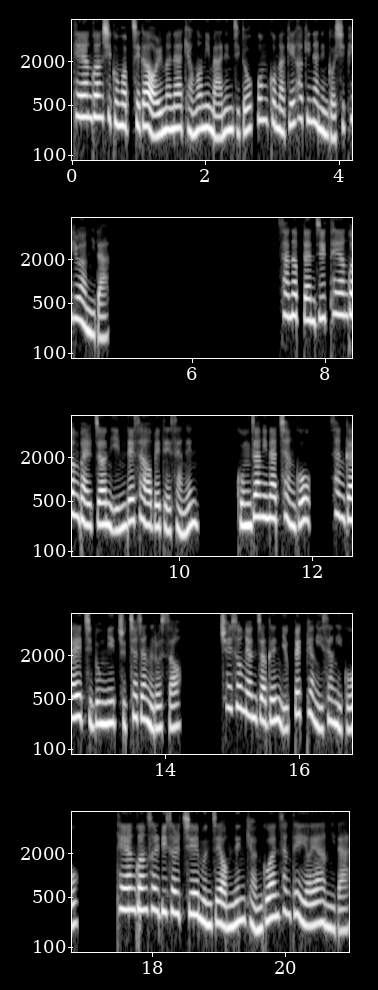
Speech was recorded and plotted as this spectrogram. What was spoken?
태양광 시공업체가 얼마나 경험이 많은지도 꼼꼼하게 확인하는 것이 필요합니다. 산업단지 태양광 발전 임대 사업의 대상은 공장이나 창고, 상가의 지붕 및 주차장으로서 최소 면적은 600평 이상이고 태양광 설비 설치에 문제 없는 견고한 상태이어야 합니다.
